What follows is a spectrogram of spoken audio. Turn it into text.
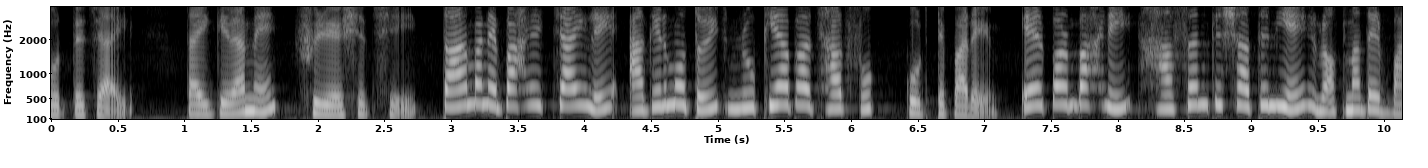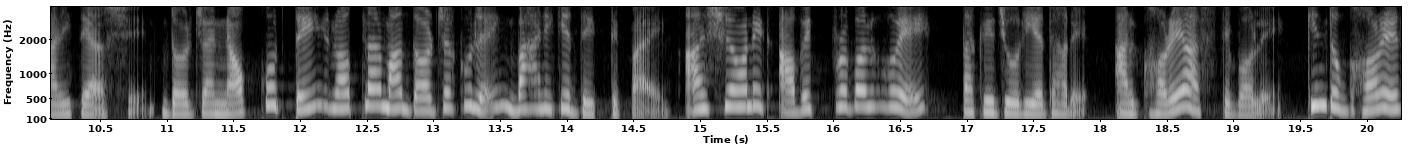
করতে চাই, তাই গ্রামে ফিরে এসেছি। তার মানে বাহারি চাইলে আগের মতোই রুকিয়া বা ঝাড়ফুঁক করতে পারে। এরপর বাহারি হাসানকে সাথে নিয়ে রত্নাদের বাড়িতে আসে। দরজায় নক করতেই রত্নার মা দরজা খুলে বাহারিকে দেখতে পায়। আর সে অনেক আবেগপ্রবল হয়ে তাকে জড়িয়ে ধরে আর ঘরে আসতে বলে। কিন্তু ঘরের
